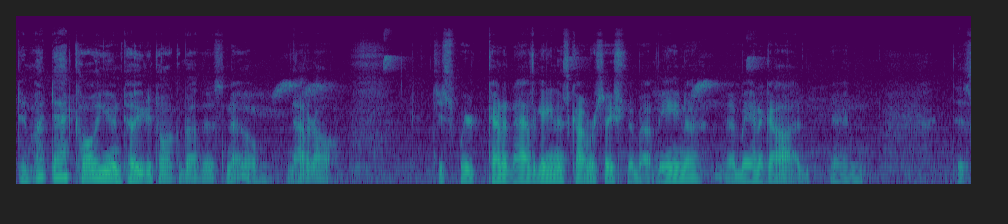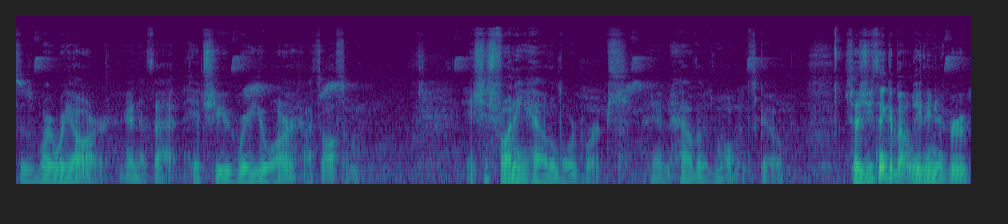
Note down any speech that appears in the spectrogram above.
did my dad call you and tell you to talk about this? No, not at all. Just we're kind of navigating this conversation about being a, a man of God, and this is where we are. And if that hits you where you are, that's awesome. It's just funny how the Lord works and how those moments go. So as you think about leading your group,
